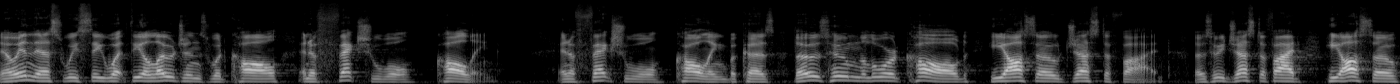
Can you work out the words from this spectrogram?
Now, in this, we see what theologians would call an effectual calling. An effectual calling because those whom the Lord called, he also justified. Those who he justified, he also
